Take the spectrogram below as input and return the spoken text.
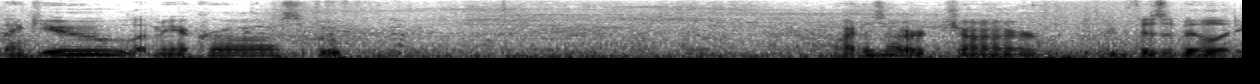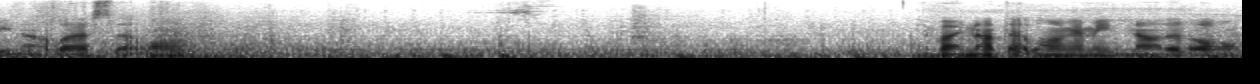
Thank you. Let me across. Oop. Why does our, our invisibility not last that long? And by not that long, I mean not at all.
